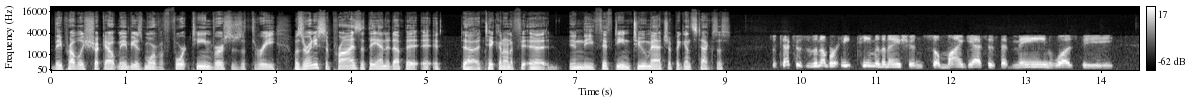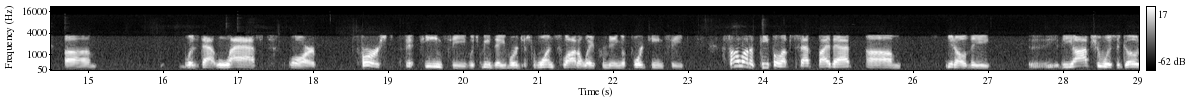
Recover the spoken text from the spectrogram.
they probably shook out maybe as more of a 14 versus a three. Was there any surprise that they ended up at, at, uh, taking on a uh, in the 15-2 matchup against Texas? So Texas is the number eight team in the nation. So my guess is that Maine was the um, was that last or first 15 seed, which means they were just one slot away from being a 14 seed. I saw a lot of people upset by that. Um, you know, the the option was to go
